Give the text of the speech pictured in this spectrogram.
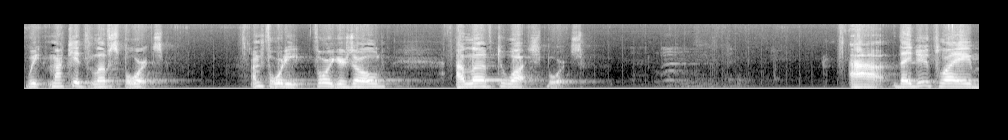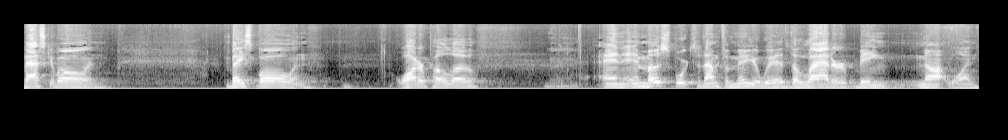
We, my kids love sports. I'm 44 years old. I love to watch sports. Uh, they do play basketball and baseball and water polo. And in most sports that I'm familiar with, the latter being not one,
